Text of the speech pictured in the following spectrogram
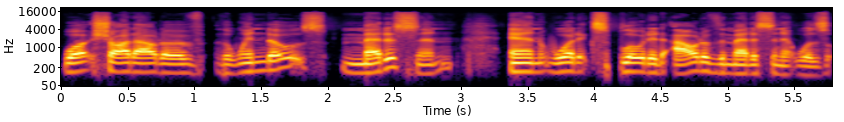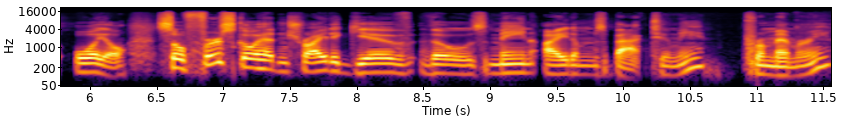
What shot out of the windows? Medicine. And what exploded out of the medicine? It was oil. So, first, go ahead and try to give those main items back to me from memory?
